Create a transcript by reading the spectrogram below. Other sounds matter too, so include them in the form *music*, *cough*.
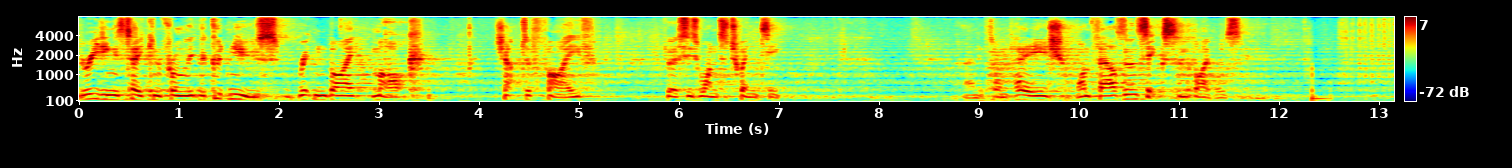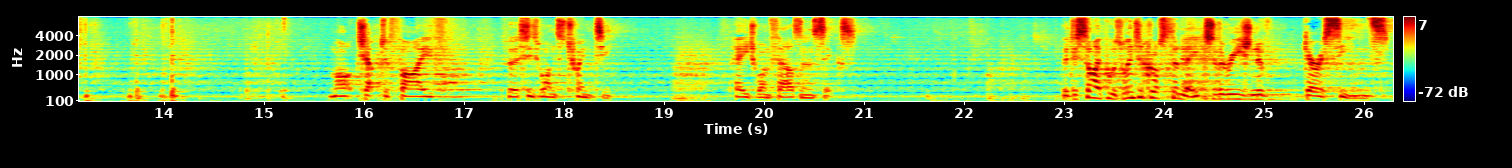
The reading is taken from the, the Good News written by Mark, chapter 5, verses 1 to 20. And it's on page 1006 in the Bibles. Mark chapter 5, verses 1 to 20, page 1006. The disciples went across the lake to the region of Gerasenes.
